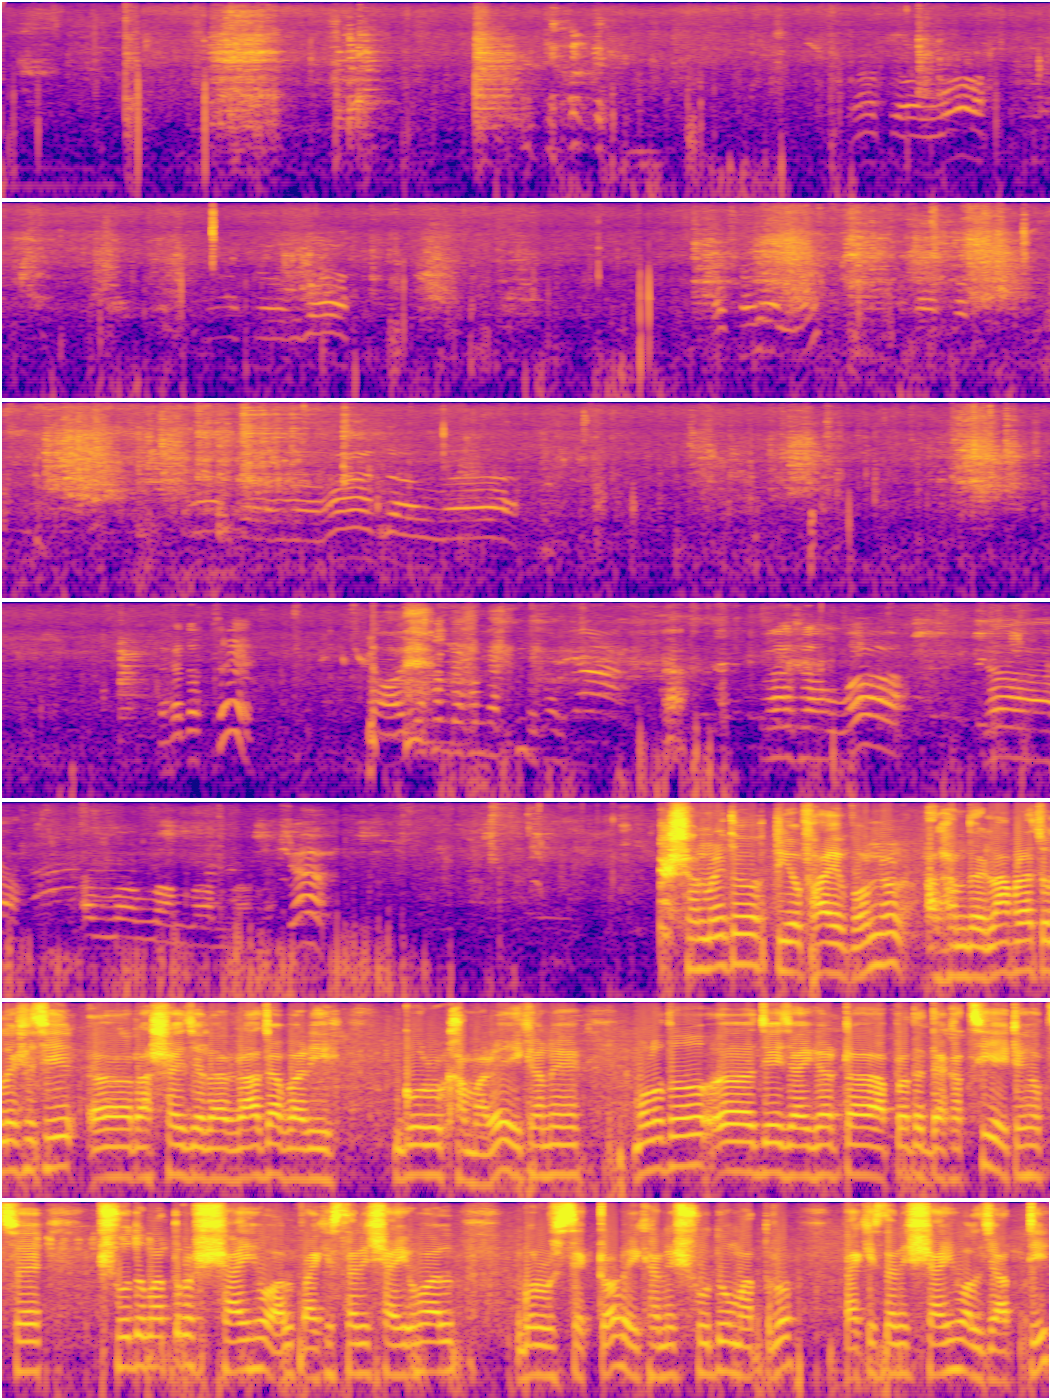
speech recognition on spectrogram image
Maşallah. Maşallah. Kaç tane var lan? Maşallah. Maşallah. দেখা যাচ্ছে দেখান দেখান দেখান দেখান মাশাআল্লাহ ইয়া আল্লাহ আল্লাহ আল্লাহ সম্মানিত প্রিয় ভাই বোন, আলহামদুলিল্লাহ আমরা চলে এসেছি রাজশাহী জেলার রাজাবাড়ি গরুর খামারে। এখানে মূলত যে জায়গাটা আপনাদের দেখাচ্ছি, এটা হচ্ছে শুধুমাত্র শাহিওয়াল, পাকিস্তানি শাহিওয়াল গরুর সেক্টর। এখানে শুধুমাত্র পাকিস্তানি শাহিওয়াল জাতটি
